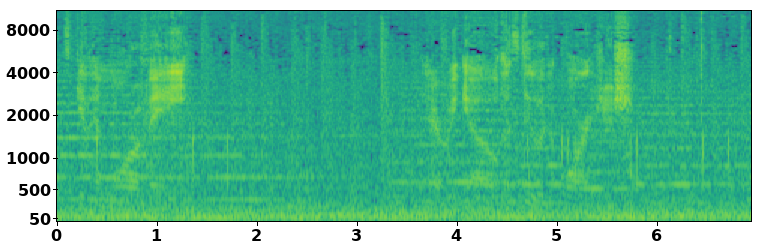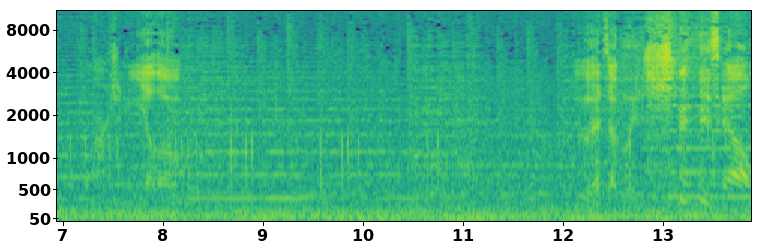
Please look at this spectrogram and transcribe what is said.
let's give him more of a. There we go. Let's do an orangish, orange and yellow. Ooh, that's ugly as, as hell.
